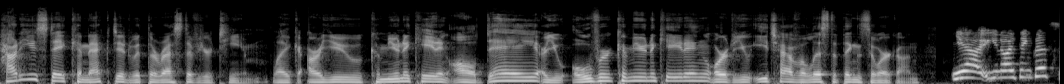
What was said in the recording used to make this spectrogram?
How do you stay connected with the rest of your team? Like, are you communicating all day? Are you over communicating, or do you each have a list of things to work on? Yeah, you know, I think that's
